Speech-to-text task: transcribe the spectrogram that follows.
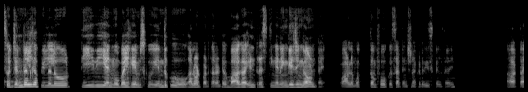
సో, జనరల్‌గా పిల్లలు టీవీ అండ్ మొబైల్ గేమ్స్‌కు ఎందుకు అలవాటు పడతారంటే బాగా ఇంట్రెస్టింగ్ అండ్ ఎంగేజింగ్‌గా ఉంటాయి. వాళ్ళ మొత్తం ఫోకస్, అటెన్షన్ అక్కడ తీసుకెళ్తాయి. టెంపరీ టై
